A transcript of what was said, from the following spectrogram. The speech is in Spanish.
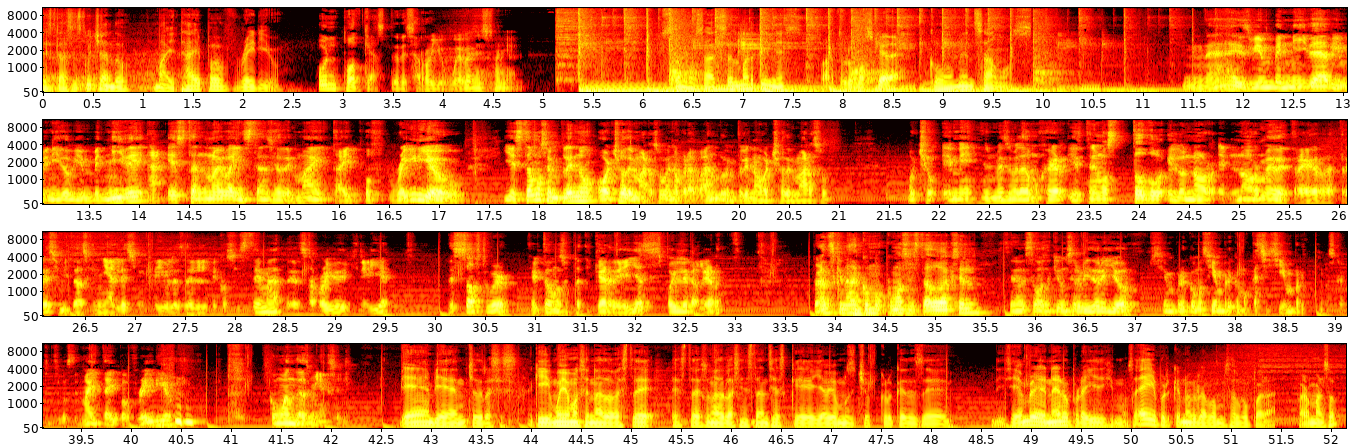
Estás escuchando My Type of Radio. Un podcast de desarrollo web en español. Somos Axel Martínez. Arturo Mosqueda. Comenzamos. Nice, bienvenida, bienvenido, bienvenide a esta nueva instancia de My Type of Radio. Y estamos en pleno 8 de marzo, bueno, grabando en pleno 8 de marzo, 8M, el mes de la mujer, y tenemos todo el honor enorme de traer a tres invitadas geniales, increíbles del ecosistema de desarrollo de ingeniería de software. Ahorita vamos a platicar de ellas, spoiler alert. Pero antes que nada, ¿cómo, cómo has estado, Axel? Estamos aquí un servidor y yo, siempre, como siempre, como casi siempre, en los capítulos de My Type of Radio. ¿Cómo andas, mi Axel? Bien, bien, muchas gracias. Aquí muy emocionado. Este, esta es una de las instancias que ya habíamos dicho, creo que desde diciembre, enero, por ahí dijimos, hey, ¿por qué no grabamos algo para, para marzo?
